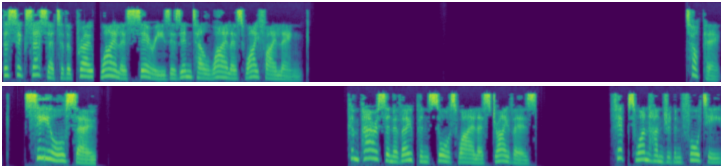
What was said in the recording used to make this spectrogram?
The successor to the Pro, Wireless series is Intel Wireless Wi-Fi Link. Topic. See also Comparison of open-source wireless drivers. FIPS 140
